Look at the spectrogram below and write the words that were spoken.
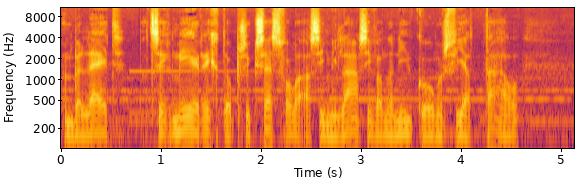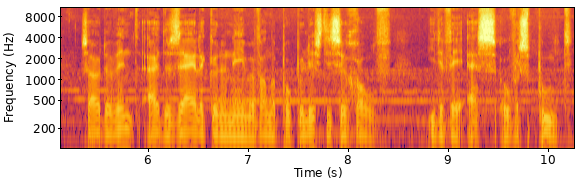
Een beleid dat zich meer richt op succesvolle assimilatie van de nieuwkomers via taal, zou de wind uit de zeilen kunnen nemen van de populistische golf die de VS overspoelt,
